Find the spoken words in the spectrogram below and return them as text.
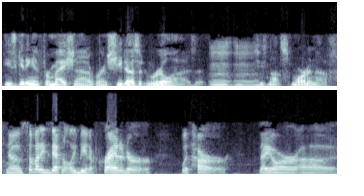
he's getting information out of her, and she doesn't realize it. mm-mm. She's not smart enough. No, somebody's definitely being a predator with her. They are, uh,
